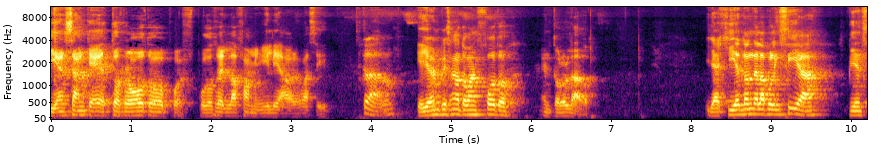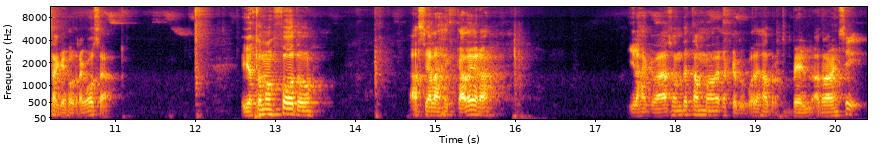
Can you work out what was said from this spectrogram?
piensan que esto roto, pues pudo ser la familia o algo así. Claro. Y ellos empiezan a tomar fotos en todos los lados. Y aquí es donde la policía piensa que es otra cosa. Ellos toman fotos hacia las escaleras. Y las escaleras son de estas maderas que tú puedes atra- ver a través. Sí.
